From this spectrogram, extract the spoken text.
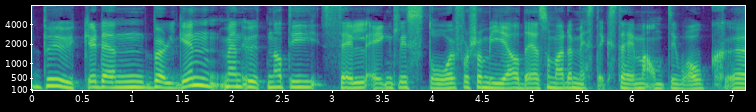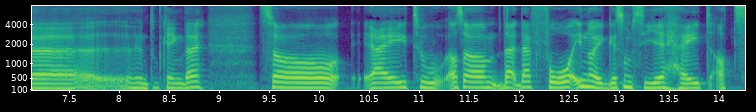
bruker den bølgen, men uten at de selv egentlig står for så mye av det som er det mest ekstreme anti-woke uh, rundt omkring der. Så jeg tror Altså, det, det, er få i Norge som sier høyt at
